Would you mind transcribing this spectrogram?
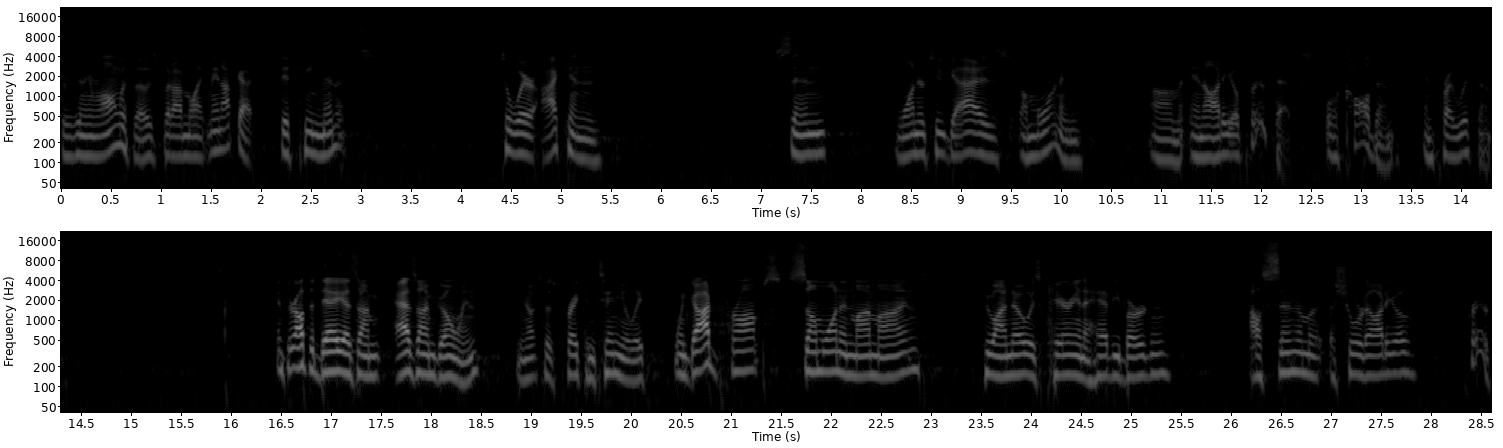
there's anything wrong with those, but I'm like, man, I've got 15 minutes to where I can send one or two guys a morning um, an audio prayer text or call them and pray with them. And throughout the day, as I'm, as I'm going, you know, it says pray continually. When God prompts someone in my mind who I know is carrying a heavy burden, I'll send them a, a short audio prayer.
